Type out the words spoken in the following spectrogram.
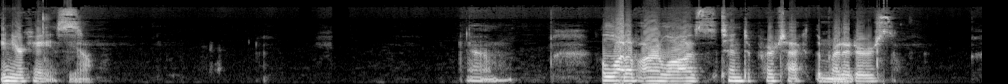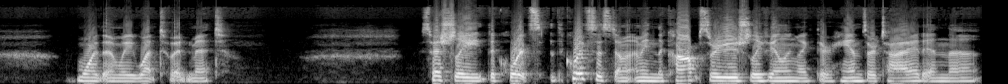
in your case. Yeah. Um, a lot of our laws tend to protect the mm. predators more than we want to admit. Especially the courts the court system. I mean the cops are usually feeling like their hands are tied and the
